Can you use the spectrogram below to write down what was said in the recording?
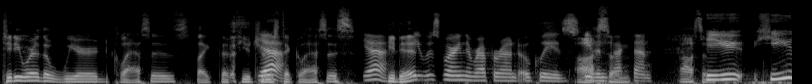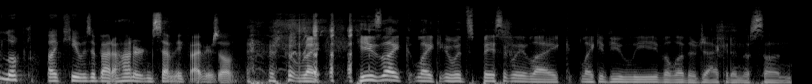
did he wear the weird glasses, like the futuristic glasses? Yeah, he did. He was wearing the wraparound Oakleys even back then. awesome, He he looked like he was about 175 years old. right? He's like like it was basically like like if you leave a leather jacket in the sun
